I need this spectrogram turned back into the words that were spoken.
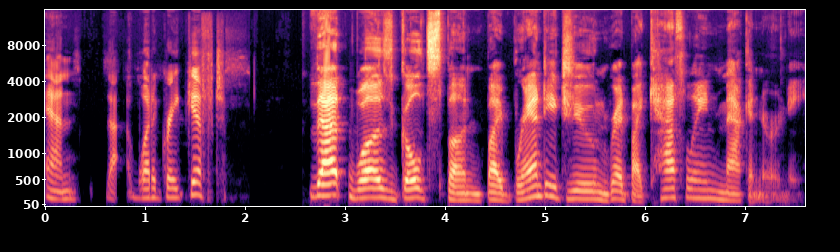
And that, what a great gift. That was Goldspun by Brandy June, read by Kathleen McInerney.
